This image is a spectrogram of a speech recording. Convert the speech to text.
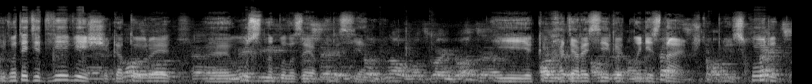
И вот эти две вещи, которые э, устно было заявлено россиянам, и хотя Россия говорит, мы не знаем, что происходит,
